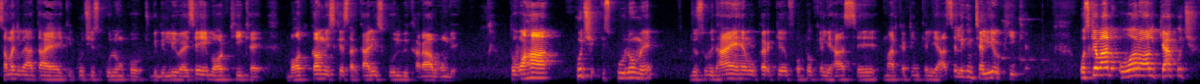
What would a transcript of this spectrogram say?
समझ में आता है कि कुछ स्कूलों को, चूँकि दिल्ली वैसे ही बहुत ठीक है, बहुत कम इसके सरकारी स्कूल भी खराब होंगे तो वहाँ कुछ स्कूलों में जो सुविधाएँ हैं वो करके, फ़ोटो के लिहाज से, मार्केटिंग के लिहाज से, लेकिन चलिए ठीक है। उसके बाद ओवरऑल क्या कुछ?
